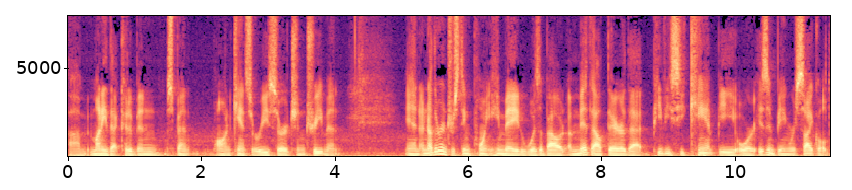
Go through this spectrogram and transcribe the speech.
Um, money that could have been spent on cancer research and treatment. And another interesting point he made was about a myth out there that PVC can't be or isn't being recycled.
